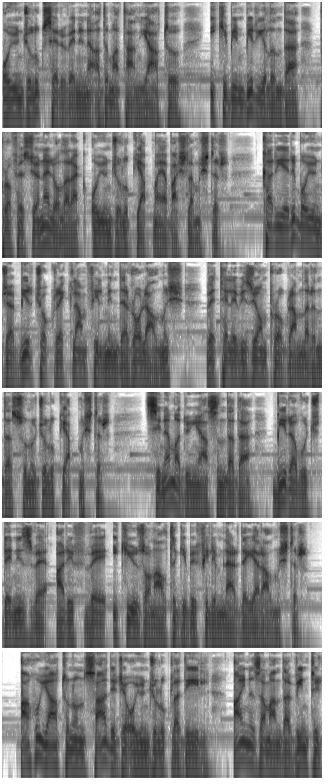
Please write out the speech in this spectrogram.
oyunculuk serüvenine adım atan Yatu, 2001 yılında profesyonel olarak oyunculuk yapmaya başlamıştır. Kariyeri boyunca birçok reklam filminde rol almış ve televizyon programlarında sunuculuk yapmıştır. Sinema dünyasında da Bir Avuç Deniz ve Arif ve 216 gibi filmlerde yer almıştır. Ahu Yatun'un sadece oyunculukla değil, aynı zamanda vintage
